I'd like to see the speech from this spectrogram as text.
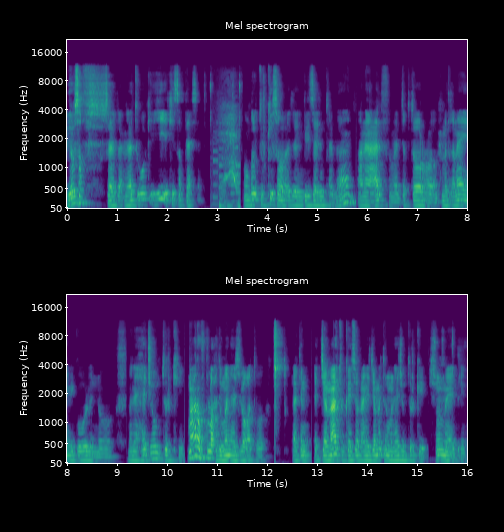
يوصف سابع معناته هي أكيد صف تاسع نقول تركي صف الانجليزي عندهم تعبان. أنا عارف الدكتور محمد غنايم يقول إنه مناهجهم تركي. معروف كل واحد ومنهج لغته. لكن الجامعات وكان يسولف عن الجامعات منهجهم تركي. شلون ما يدري.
